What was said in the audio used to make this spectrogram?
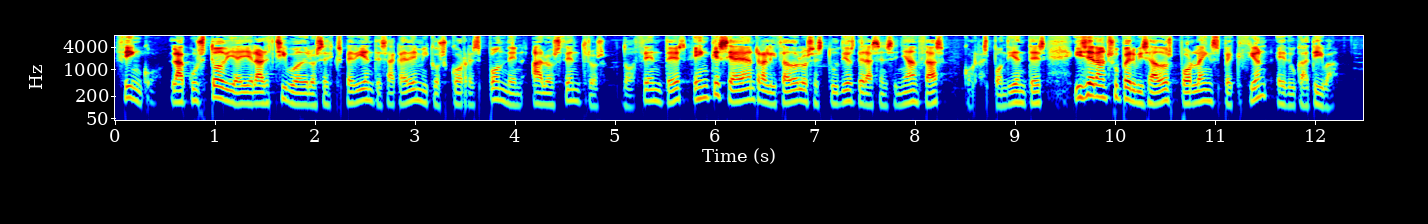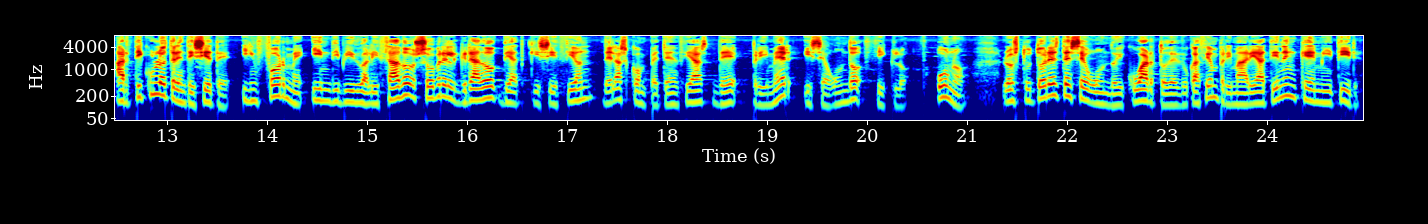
5. La custodia y el archivo de los expedientes académicos corresponden a los centros docentes en que se hayan realizado los estudios de las enseñanzas correspondientes y serán supervisados por la inspección educativa. Artículo 37. Informe individualizado sobre el grado de adquisición de las competencias de primer y segundo ciclo. 1. Los tutores de segundo y cuarto de educación primaria tienen que emitir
